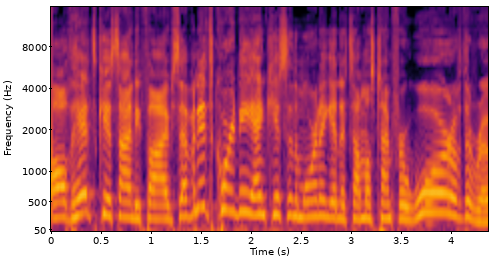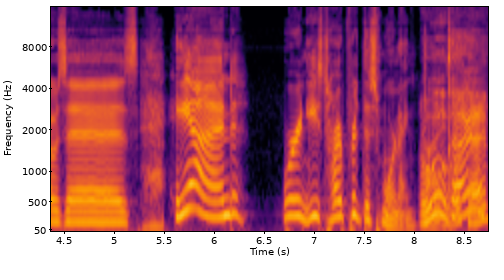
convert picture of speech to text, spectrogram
All the hits, Kiss 95.7. It's Courtney and Kiss in the morning, and it's almost time for War of the Roses. And we're in East Hartford this morning. Ooh, okay.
